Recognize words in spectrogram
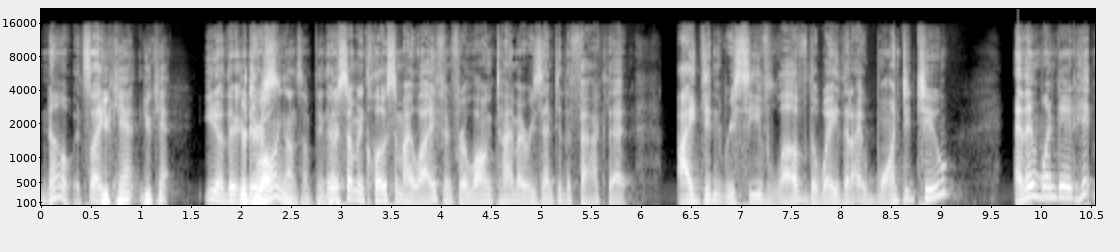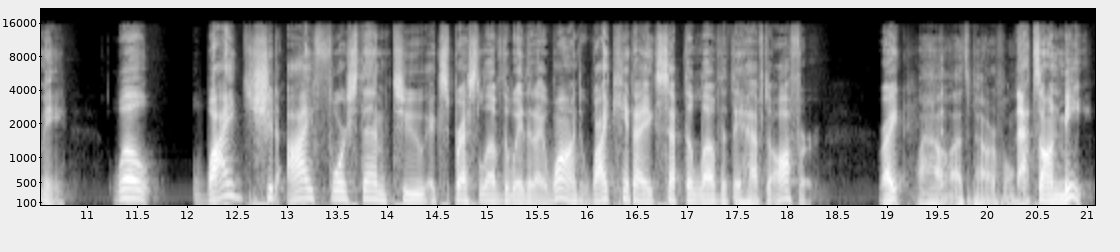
no, it's like you can't. You can't. You know, there, You're dwelling on something. There's that- someone close in my life, and for a long time, I resented the fact that I didn't receive love the way that I wanted to. And then one day it hit me. Well, why should I force them to express love the way that I want? Why can't I accept the love that they have to offer? Right? Wow, that's powerful. That's on me.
